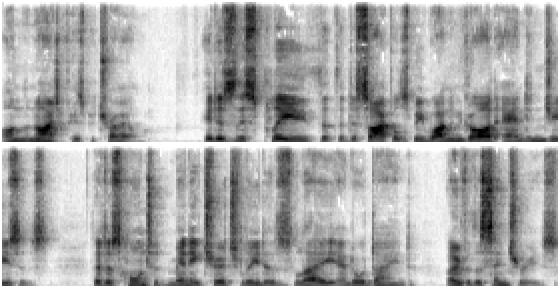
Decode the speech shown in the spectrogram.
on the night of his betrayal. It is this plea that the disciples be one in God and in Jesus that has haunted many church leaders, lay and ordained, over the centuries.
